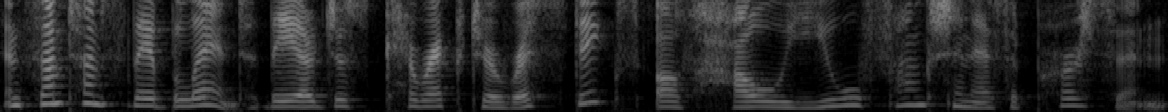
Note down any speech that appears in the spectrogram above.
And sometimes they blend, they are just characteristics of how you function as a person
